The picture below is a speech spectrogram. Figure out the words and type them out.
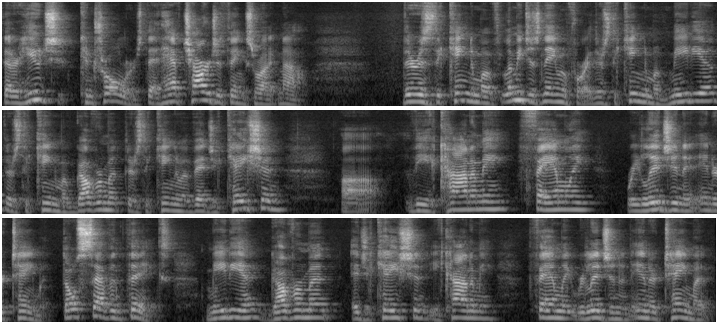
that are huge controllers, that have charge of things right now. There is the kingdom of, let me just name them for you. There's the kingdom of media, there's the kingdom of government, there's the kingdom of education, uh, the economy, family, religion, and entertainment. Those seven things media, government, education, economy, family, religion, and entertainment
